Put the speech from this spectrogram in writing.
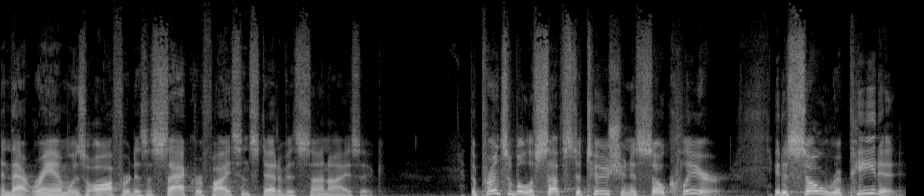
and that ram was offered as a sacrifice instead of his son Isaac. The principle of substitution is so clear, it is so repeated.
